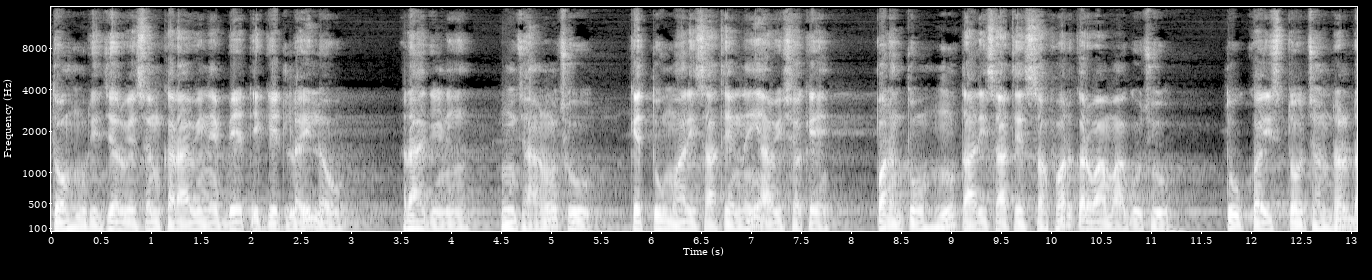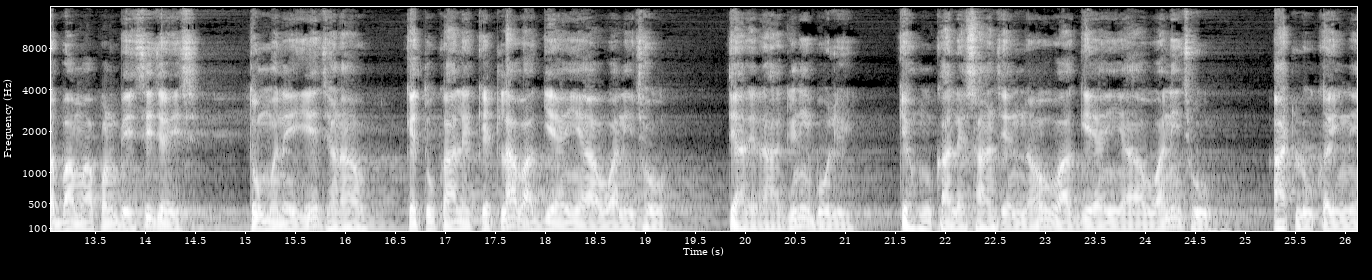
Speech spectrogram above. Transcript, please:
તો હું રિઝર્વેશન કરાવીને બે ટિકિટ લઈ લઉં. રાગીણી, હું જાણું છું કે તું મારી સાથે નહીં આવી શકે, પરંતુ હું તારી સાથે સફર કરવા માગું છું. તું કહીશ તો જનરલ ડબ્બામાં પણ બેસી જઈશ. તું મને એ જણાવ કે તું કાલે કેટલા વાગ્યે અહીંયા આવવાની છો? ત્યારે રાગીણી બોલી કે હું કાલે સાંજે નવ વાગ્યે અહીંયા આવવાની છું. આટલું કહીને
